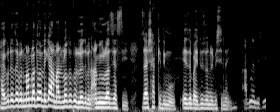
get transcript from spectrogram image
হাইকোর্টে যাবেন মামলা দেওয়ার লেগে আমার লগে করে লয়ে দেবেন আমিও রাজি আছি। যাই সাক্ষী দিমু। এই যে ভাই দুজনের বেশি নাই। আপনার বেশি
